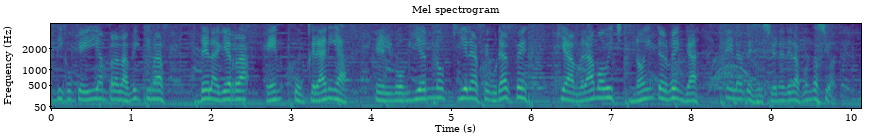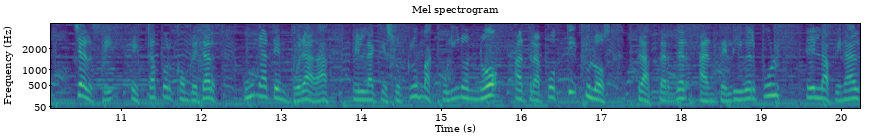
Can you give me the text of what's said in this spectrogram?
dijo que irían para las víctimas de la guerra en Ucrania. El gobierno quiere asegurarse que Abramovich no intervenga en las decisiones de la fundación. Chelsea está por completar una temporada en la que su club masculino no atrapó títulos tras perder ante Liverpool en la final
